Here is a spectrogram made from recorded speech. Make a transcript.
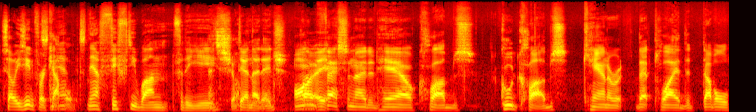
So he's in for a Now, couple. it's now 51 for the year That's down that edge. I'm Oh, fascinated how clubs, good clubs, counter that play, the double,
